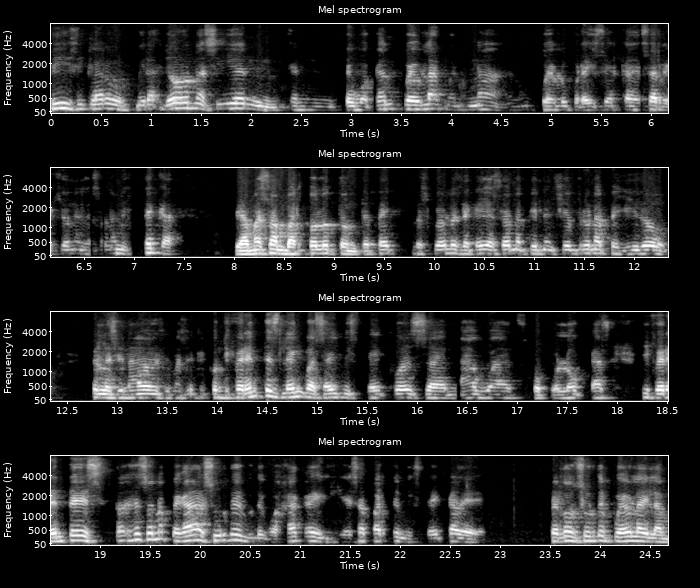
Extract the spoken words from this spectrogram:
Sí, sí, claro. Mira, yo nací en, Tehuacán, Puebla, en, un pueblo por ahí cerca de esa región, en la zona mixteca. Se llama San Bartolo Tontepec. Los pueblos de aquella zona tienen siempre un apellido relacionado con diferentes lenguas. Hay mixtecos, náhuatl, popolocas, diferentes, esa zona pegada al sur de, de, Oaxaca y esa parte mixteca de, perdón, sur de Puebla y la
